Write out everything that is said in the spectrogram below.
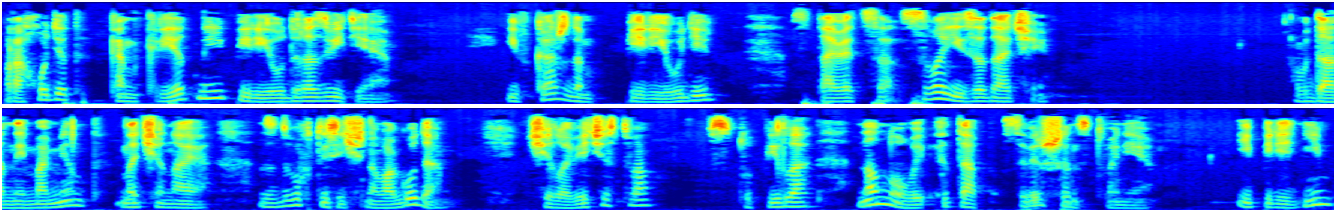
проходят конкретные периоды развития, и в каждом периоде ставятся свои задачи. В данный момент, начиная с 2000 года, человечество вступило на новый этап совершенствования, и перед ним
